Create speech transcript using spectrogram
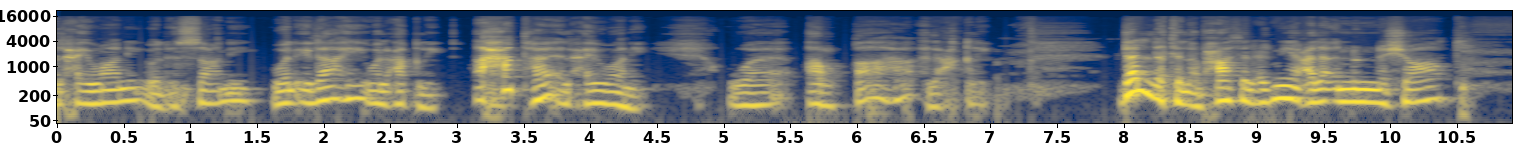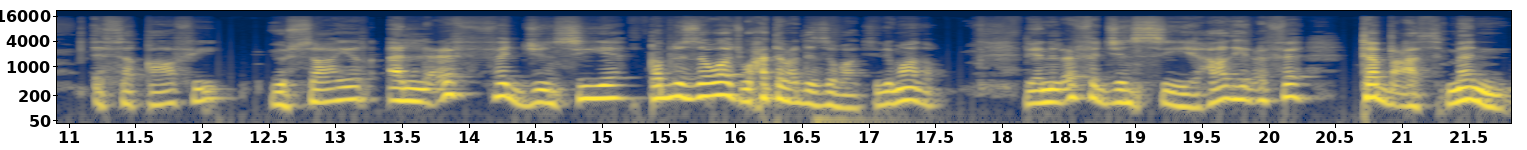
الحيواني والإنساني والإلهي والعقلي. أحطها الحيواني وأرقاها العقلي. دلت الأبحاث العلمية على أن النشاط الثقافي يساير العفة الجنسية قبل الزواج وحتى بعد الزواج. لماذا؟ لأن العفة الجنسية هذه العفة تبعث من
